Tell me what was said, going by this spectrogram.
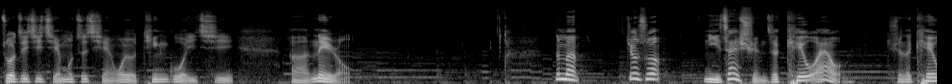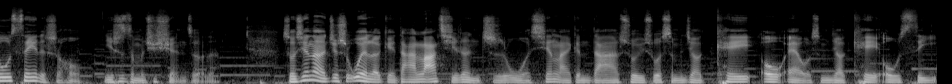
做这期节目之前，我有听过一期呃内容。那么就是说你在选择 KOL。选择 KOC 的时候，你是怎么去选择的？首先呢，就是为了给大家拉齐认知，我先来跟大家说一说什么叫 KOL，什么叫 KOC。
